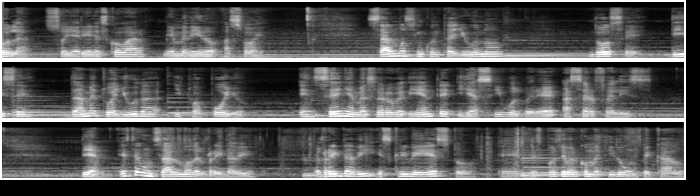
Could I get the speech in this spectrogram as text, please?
Hola, soy Ariel Escobar, bienvenido a Zoe. Salmo 51, 12 dice, Dame tu ayuda y tu apoyo, enséñame a ser obediente y así volveré a ser feliz. Bien, este es un salmo del rey David. El rey David escribe esto eh, después de haber cometido un pecado.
